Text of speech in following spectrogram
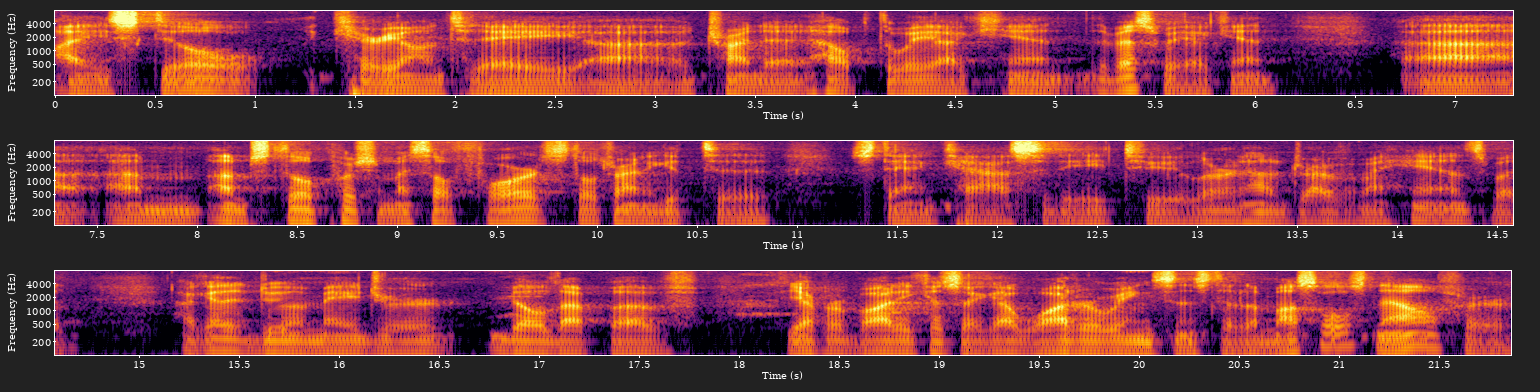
I still carry on today, uh, trying to help the way I can, the best way I can. Uh, I'm, I'm still pushing myself forward, still trying to get to Stan Cassidy to learn how to drive with my hands, but I got to do a major buildup of the upper body because I got water wings instead of muscles now for,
